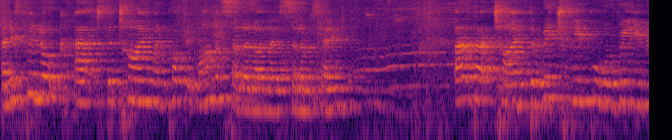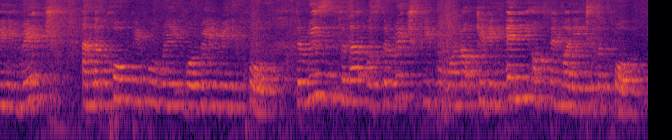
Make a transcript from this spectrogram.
And if we look at the time when Prophet Muhammad came, at that time the rich people were really, really rich and the poor people really, were really, really poor. The reason for that was the rich people were not giving any of their money to the poor.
